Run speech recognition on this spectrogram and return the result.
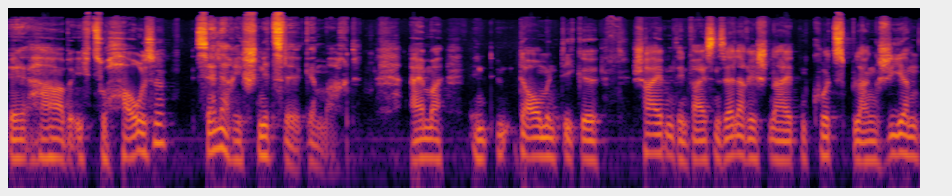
äh, habe ich zu Hause Sellerieschnitzel gemacht. Einmal in daumendicke Scheiben den weißen Sellerie schneiden, kurz blanchieren,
